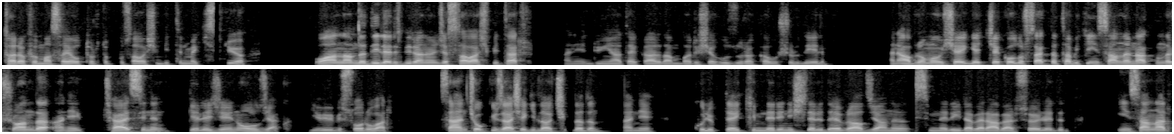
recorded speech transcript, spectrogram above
tarafı masaya oturtup bu savaşı bitirmek istiyor. O anlamda dileriz bir an önce savaş biter. Hani dünya tekrardan barışa, huzura kavuşur diyelim. Hani Abramovich'e geçecek olursak da tabii ki insanların aklında şu anda hani Chelsea'nin geleceği ne olacak gibi bir soru var. Sen çok güzel şekilde açıkladın. Hani kulüpte kimlerin işleri devralacağını isimleriyle beraber söyledin. İnsanlar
